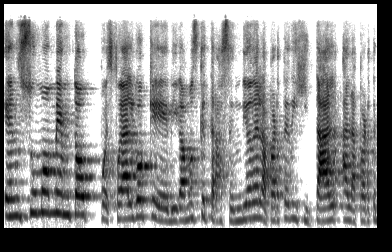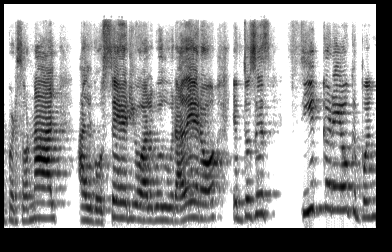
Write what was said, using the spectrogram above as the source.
en su momento, pues fue algo que digamos que trascendió de la parte digital a la parte personal, algo serio, algo duradero. Entonces, sí creo que pueden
